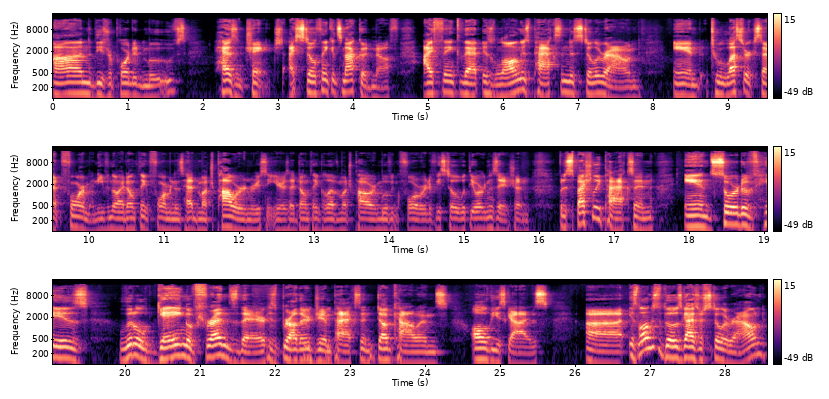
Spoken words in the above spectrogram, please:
on these reported moves hasn't changed. I still think it's not good enough. I think that as long as Paxson is still around, and to a lesser extent Forman, even though I don't think Forman has had much power in recent years, I don't think he'll have much power moving forward if he's still with the organization. But especially Paxson and sort of his little gang of friends there, his brother Jim Paxson, Doug Collins, all these guys. Uh, as long as those guys are still around,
